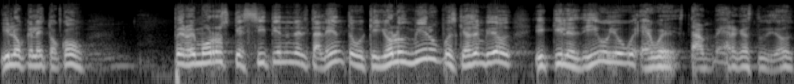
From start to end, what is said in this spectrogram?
y lo que le tocó. Pero hay morros que sí tienen el talento, güey, que yo los miro, pues, que hacen videos. Y que les digo yo, güey, eh, güey, están vergas tus videos.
